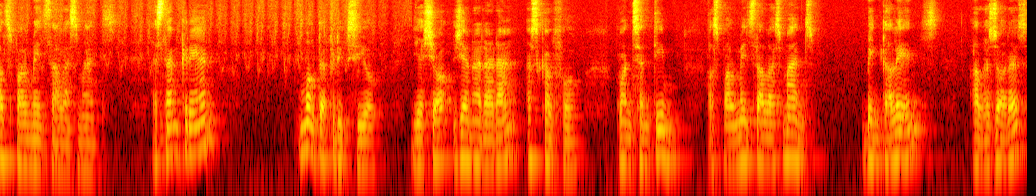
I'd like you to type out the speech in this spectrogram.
els palmells de les mans. Estem creant molta fricció i això generarà escalfor. Quan sentim els palmells de les mans ben calents, aleshores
